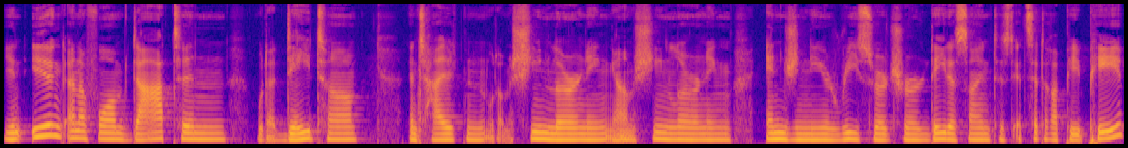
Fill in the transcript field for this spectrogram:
die in irgendeiner Form Daten oder Data enthalten oder Machine Learning, ja, Machine Learning, Engineer, Researcher, Data Scientist etc. pp.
